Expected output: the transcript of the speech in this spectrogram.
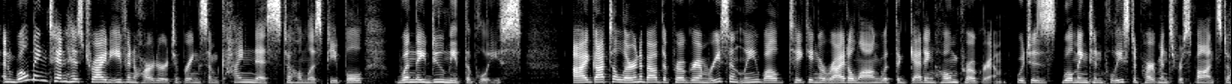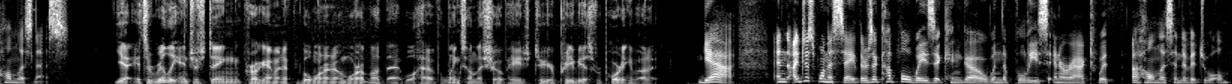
and Wilmington has tried even harder to bring some kindness to homeless people when they do meet the police. I got to learn about the program recently while taking a ride along with the Getting Home program, which is Wilmington Police Department's response to homelessness. Yeah, it's a really interesting program, and if people want to know more about that, we'll have links on the show page to your previous reporting about it. Yeah. And I just want to say there's a couple ways it can go when the police interact with a homeless individual.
